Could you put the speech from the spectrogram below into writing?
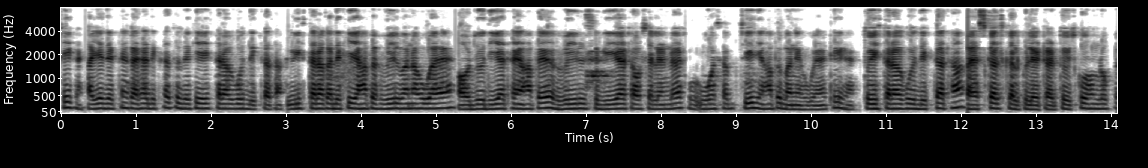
ठीक है? आइए देखते हैं कैसा दिखता है तो देखिए इस तरह का कुछ दिखता था। इस तरह का देखिए, यहाँ पे व्हील बना हुआ है और जो दिया था यहाँ पे व्हील्स गियर और सिलेंडर वो सब चीज़ यहाँ पे बने हुए हैं, ठीक है? तो इस तरह कुछ दिखता था। पैस्कल्स कैलकुलेटर तो इसको हम लोग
